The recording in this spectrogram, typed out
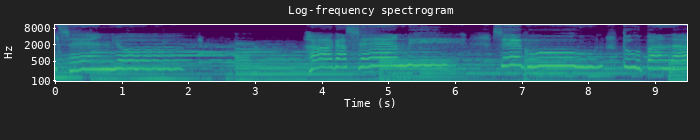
del Señor. Hágase en mí según tu palabra.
